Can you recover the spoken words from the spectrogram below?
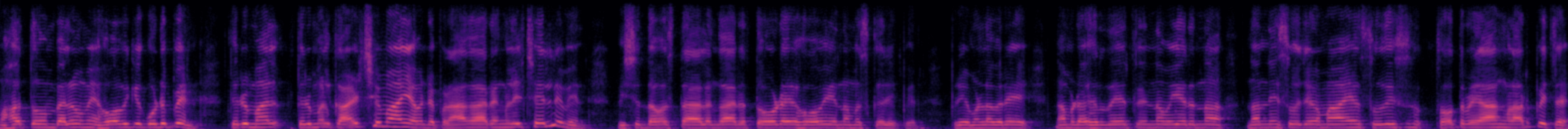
മഹത്വവും ബലവും യഹോവയ്ക്ക് കൊടുപ്പേൻ. തിരുമൽ തിരുമൽ കാഴ്ചയുമായി അവന്റെ പ്രാകാരങ്ങളിൽ ചെല്ലുവിൻ. വിശുദ്ധവസ്ഥ അലങ്കാരത്തോടെ യഹോവയെ നമസ്കരിപ്പേൻ. പ്രിയമുള്ളവരെ നമ്മുടെ ഹൃദയത്തിൽ നിന്ന് ഉയരുന്ന നന്ദി സൂചകമായ സ്തുതി സ്തോത്രയാങ്ങൾ അർപ്പിച്ച്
